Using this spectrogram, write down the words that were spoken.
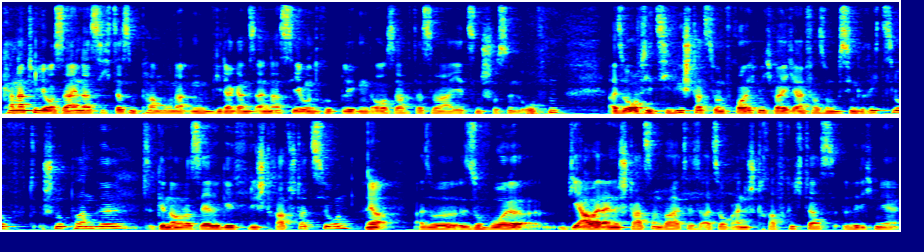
Kann natürlich auch sein, dass ich das in ein paar Monaten wieder ganz anders sehe und rückblickend auch sage, das war jetzt ein Schuss in den Ofen. Also auf die Zivilstation freue ich mich, weil ich einfach so ein bisschen Gerichtsluft schnuppern will. Genau dasselbe gilt für die Strafstation. Ja. Also sowohl die Arbeit eines Staatsanwaltes als auch eines Strafrichters will ich mir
